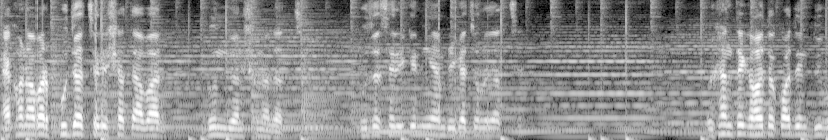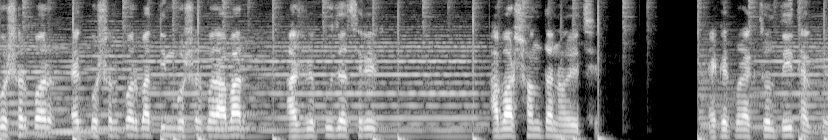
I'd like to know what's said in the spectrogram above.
এখন আবার পূজা চেরির সাথে আবার গুঞ্জন শোনা যাচ্ছে। পূজা চেরিকে নিয়ে আমেরিকা চলে যাচ্ছে। ওইখান থেকে হয়তো কদিন, দুই বছর পর, এক বছর পর বা তিন বছর পর আবার আসবে পূজা চেরির আবার সন্তান হয়েছে। একের পর এক চলতেই থাকবে।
